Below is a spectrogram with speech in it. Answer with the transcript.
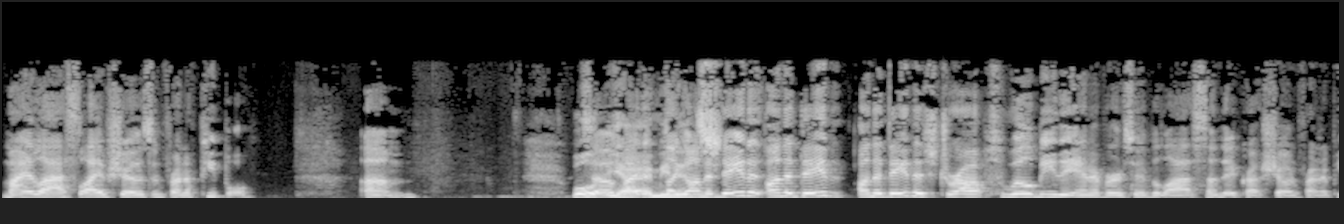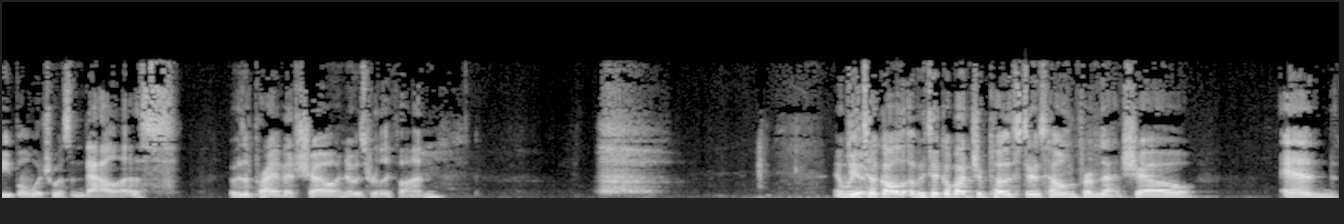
my last live shows in front of people. Um, well, so yeah, the- I mean, like on the day that on the day on the day this drops will be the anniversary of the last Sunday Crush show in front of people, which was in Dallas. It was a private show and it was really fun. And we Yeah. took all we took a bunch of posters home from that show, and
